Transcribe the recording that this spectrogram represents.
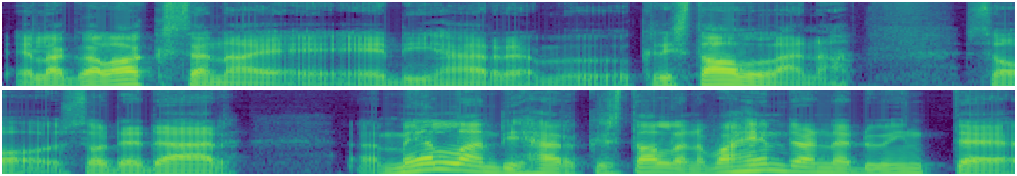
eller galaxerna är, är de här eh, kristallerna, så, så det där eh, mellan de här kristallerna, vad händer när du inte eh,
